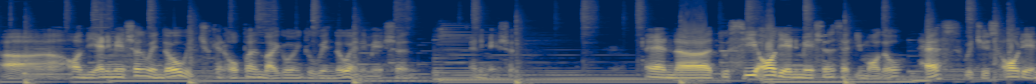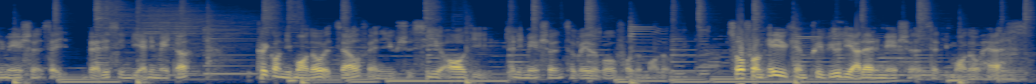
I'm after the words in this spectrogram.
uh, on the animation window which you can open by going to window animation animation and uh, to see all the animations that the model has which is all the animations that, that is in the animator click on the model itself and you should see all the animations available for the model. So from here you can preview the other animations that the model has.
